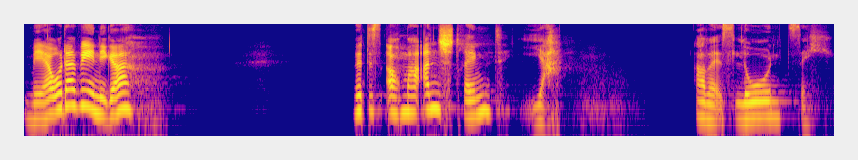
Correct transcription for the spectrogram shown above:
Mehr oder weniger? Wird es auch mal anstrengend? Ja. Aber es lohnt sich.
